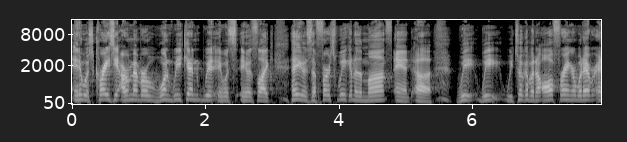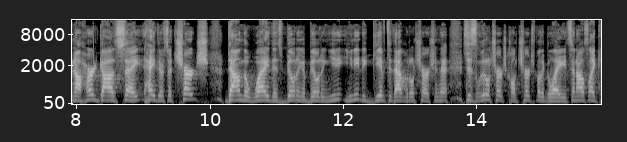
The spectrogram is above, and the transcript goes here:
and it was crazy. I remember one weekend, we, it was it was like, hey, it was the first weekend of the month, and uh, we we we took up an offering or whatever, and I heard God say, hey, there's a church down the way that's building a building. You, you need to give to that little church, and that, it's this little church called Church by the Glades. And I was like,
